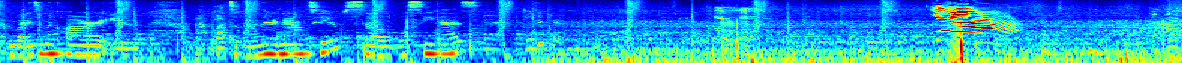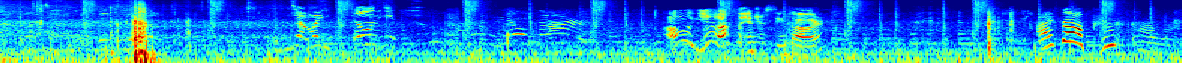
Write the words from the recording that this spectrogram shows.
Everybody's in the car, and I'm about to go in there now too. So we'll see you guys when an interesting color. I saw a pink color.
